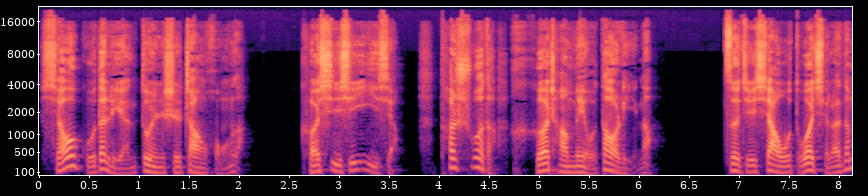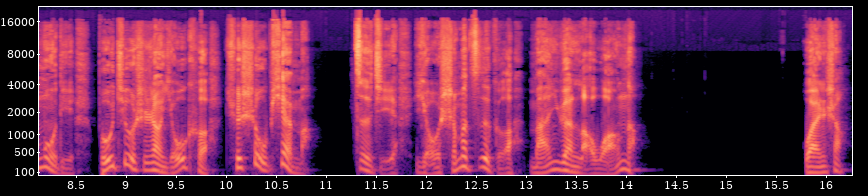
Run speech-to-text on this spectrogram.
小谷的脸顿时涨红了，可细细一想，他说的何尝没有道理呢？自己下午躲起来的目的不就是让游客去受骗吗？自己有什么资格埋怨老王呢？晚上，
